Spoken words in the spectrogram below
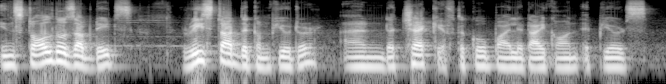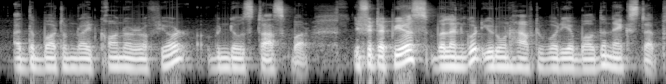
install those updates restart the computer and check if the copilot icon appears at the bottom right corner of your Windows taskbar. If it appears well and good. You don't have to worry about the next step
